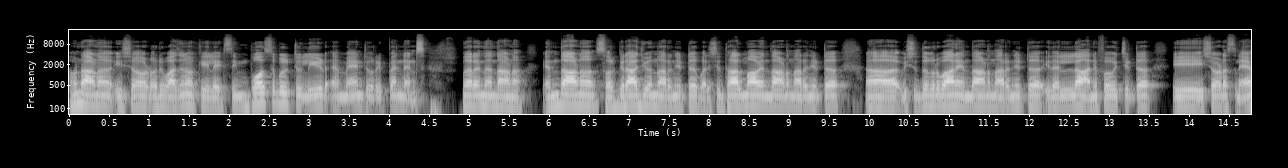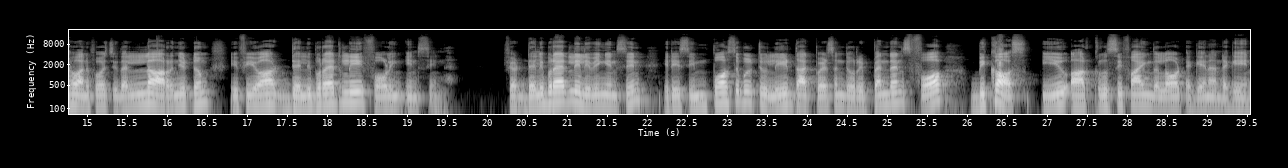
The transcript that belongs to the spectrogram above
അതുകൊണ്ടാണ് ഈശോ ഒരു വചനമൊക്കെ ഇല്ല it's impossible to lead a man to repentance എന്ന് പറയുന്നത് എന്താണ്? എന്താണ് സ്വർഗരാജ്യം എന്നറിഞ്ഞിട്ട് പരിശുദ്ധാത്മാവ് എന്താണെന്ന് അറിഞ്ഞിട്ട് വിശുദ്ധ കുർബാന എന്താണെന്ന് അറിഞ്ഞിട്ട് ഇതെല്ലാം അനുഭവിച്ചിട്ട് ഈ ഈശോയുടെ സ്നേഹം അനുഭവിച്ച് ഇതെല്ലാം അറിഞ്ഞിട്ടും if you are deliberately falling in sin if you are deliberately living in sin it is impossible to lead that person to repentance for because you are crucifying the Lord again and again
